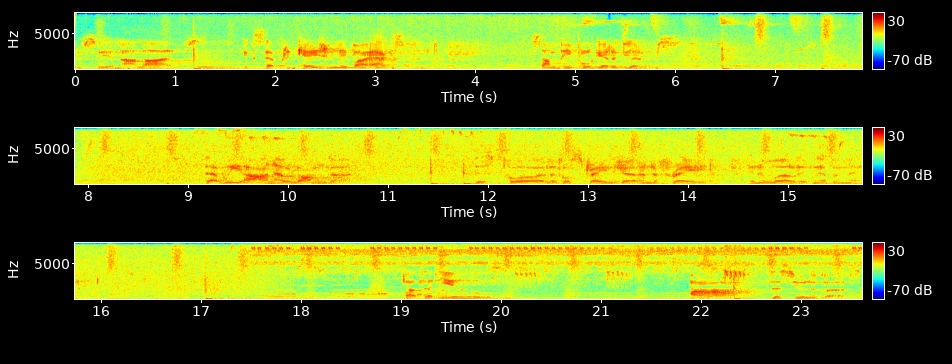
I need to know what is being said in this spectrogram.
you see, in our lives, except occasionally by accident. Some people get a glimpse that we are no longer this poor little stranger and afraid in a world it never made. But that you are this universe.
